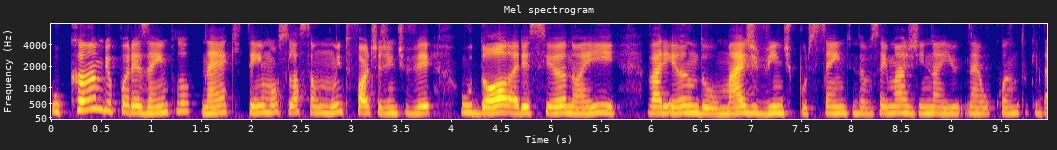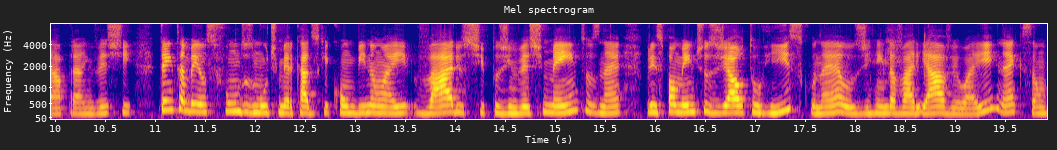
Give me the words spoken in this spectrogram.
O câmbio, por exemplo, né, que tem uma oscilação muito forte, a gente vê o dólar esse ano aí variando mais de 20%, então você imagina aí né, o quanto que dá para investir. Tem também os fundos multimercados que combinam aí vários tipos de investimentos, né, principalmente os de alto risco, né, os de renda variável aí, né, que são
